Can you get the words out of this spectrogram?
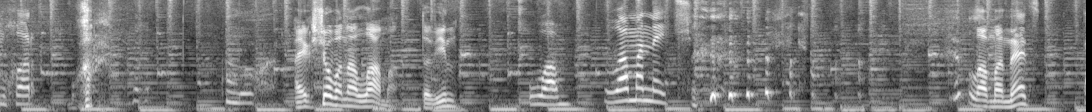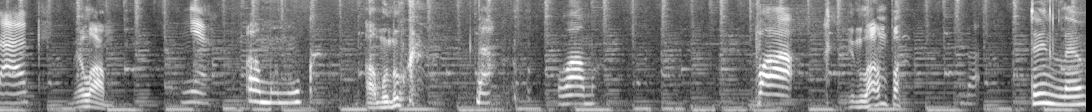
Мухар. Мухар. Мух. А якщо вона лама, то він Лам. Ламанець. ламанець, Так. не лам. Ні. Амунук. А мунук? Да. Лама. Ба. Він лампа. То він лев.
